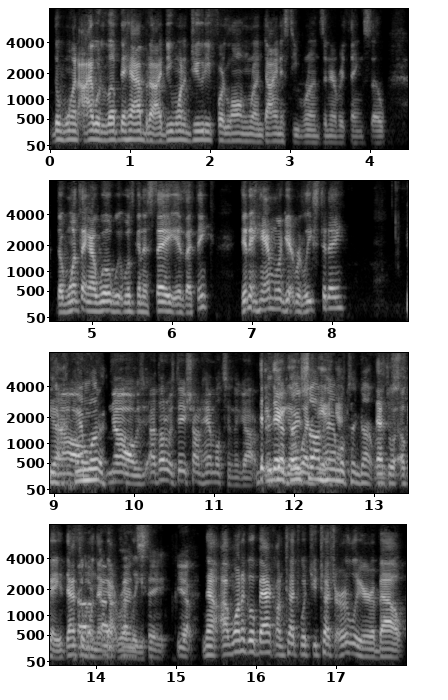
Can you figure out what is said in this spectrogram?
the one I would love to have, but I do want a Jeudy for long run dynasty runs and everything. So the one thing I will was going to say is I think didn't Hamler get released today? Yeah, no, Hamler. No, I thought it was DaeSean Hamilton that got. There, there yeah, DaeSean Hamilton got. That's what. Okay, that's the one that got released. State. Yeah. Now I want to go back on touch what you touched earlier about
